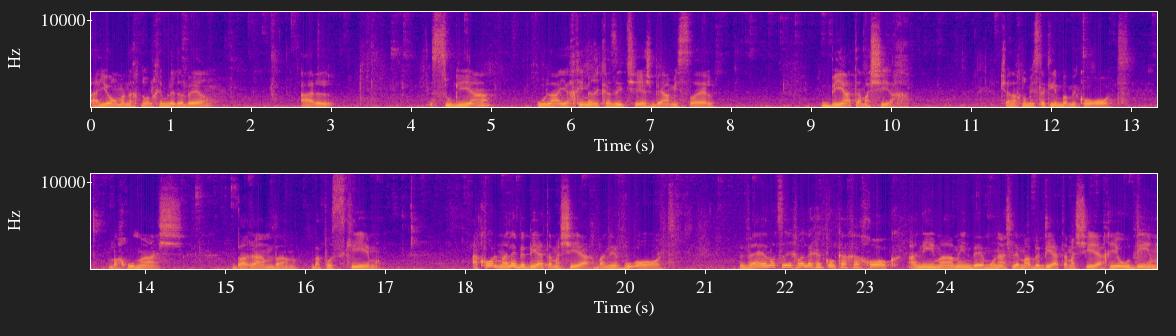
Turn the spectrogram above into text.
היום אנחנו הולכים לדבר על סוגיה אולי הכי מרכזית שיש בעם ישראל, ביאת המשיח. כשאנחנו מסתכלים במקורות, בחומש, ברמב"ם, בפוסקים, הכל מלא בביאת המשיח, בנבואות, ולא צריך ללכת כל כך רחוק. אני מאמין באמונה שלמה בביאת המשיח. יהודים,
